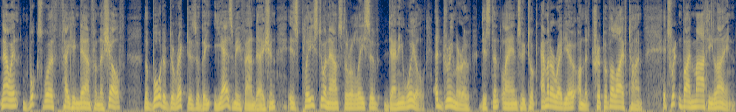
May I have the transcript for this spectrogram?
Now, in books worth taking down from the shelf, the board of directors of the YASME Foundation is pleased to announce the release of Danny Weil, a dreamer of distant lands who took amateur radio on the trip of a lifetime. It's written by Martti Laine,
